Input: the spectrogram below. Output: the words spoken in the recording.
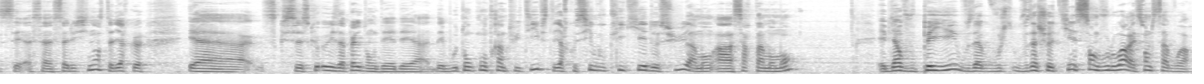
c'est hallucinant, c'est-à-dire que c'est ce que eux ils appellent donc des, boutons contre-intuitifs, c'est-à-dire que si vous cliquiez dessus à, un certain moment, eh bien vous payez, vous achetiez sans le vouloir et sans le savoir.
